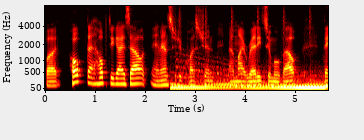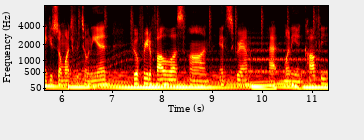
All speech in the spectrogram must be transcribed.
But hope that helped you guys out and answered your question Am I ready to move out? Thank you so much for tuning in. Feel free to follow us on Instagram at Money and Coffee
